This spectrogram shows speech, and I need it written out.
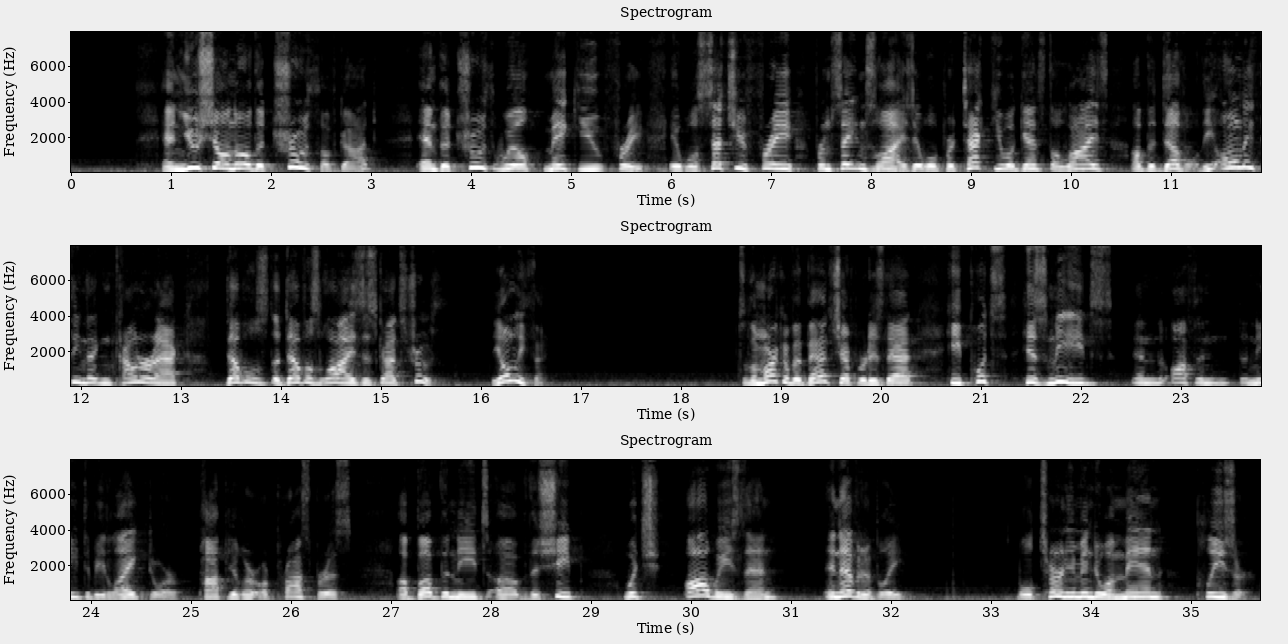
and you shall know the truth of God, and the truth will make you free. It will set you free from Satan's lies. It will protect you against the lies of the devil. The only thing that can counteract devil's, the devil's lies is God's truth. The only thing. So the mark of a bad shepherd is that he puts his needs, and often the need to be liked or popular or prosperous, above the needs of the sheep, which always then, inevitably, will turn him into a man pleaser.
